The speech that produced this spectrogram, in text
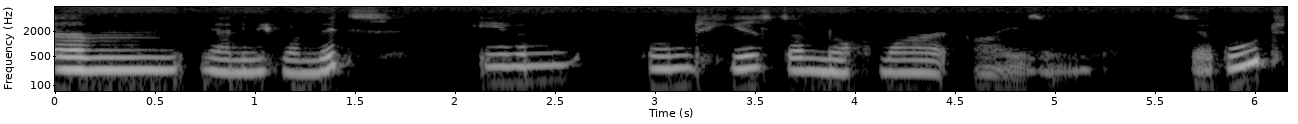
Ähm, ja, nehme ich mal mit eben. Und hier ist dann nochmal Eisen. Sehr gut.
